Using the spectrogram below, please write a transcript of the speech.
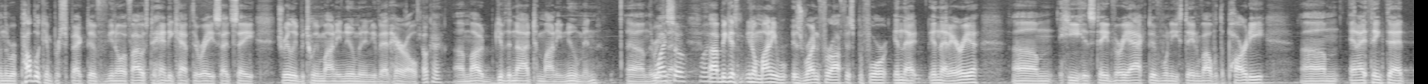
from the Republican perspective, you know, if I was to handicap the race, I'd say it's really between Monty Newman and Yvette Herrell. Okay. Um, I would give the nod to Monty Newman. Um, Why so? Why? Uh, because you know Monty has run for office before in that in that area. Um, he has stayed very active when he stayed involved with the party, um, and I think that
